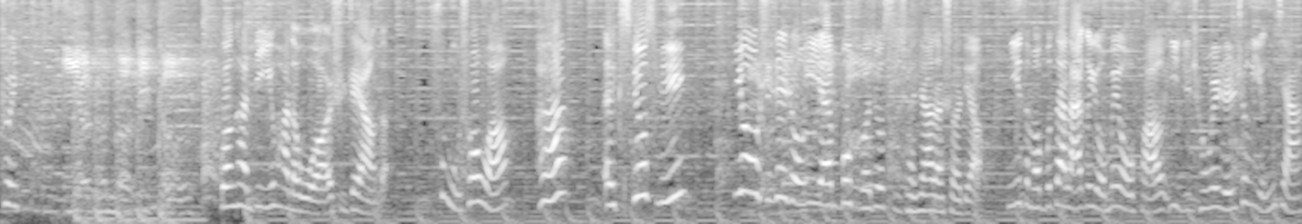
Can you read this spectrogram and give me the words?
追。观看第一话的我是这样的：父母双亡啊？Excuse me？又是这种一言不合就死全家的设定，你怎么不再来个有没有房，一举成为人生赢家？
